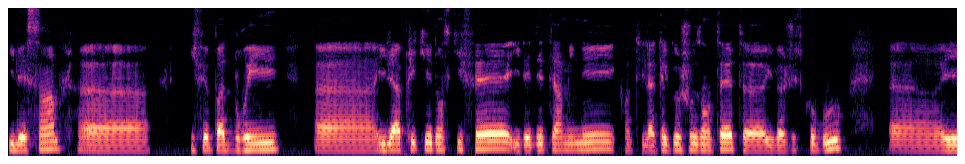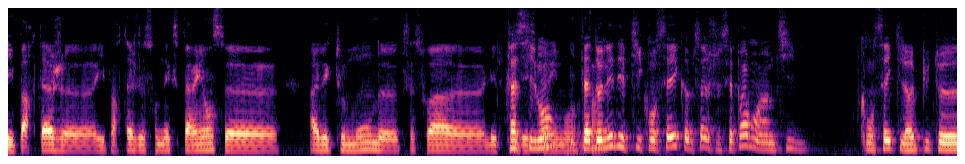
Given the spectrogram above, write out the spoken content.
Il est simple, il fait pas de bruit. Euh, il est appliqué dans ce qu'il fait, il est déterminé. Quand il a quelque chose en tête, euh, il va jusqu'au bout euh, et il partage, il partage de son expérience avec tout le monde, que ce soit les plus Facilement. Il t'a donné des petits conseils comme ça, je sais pas moi, un petit conseil qu'il aurait pu te,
